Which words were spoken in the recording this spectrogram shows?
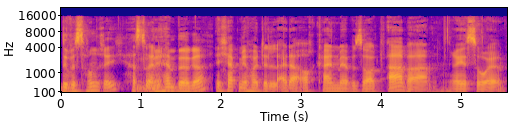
Du bist hungrig? Hast du einen Nee. Hamburger? Ich habe mir heute leider auch keinen mehr besorgt. Aber, Resol,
